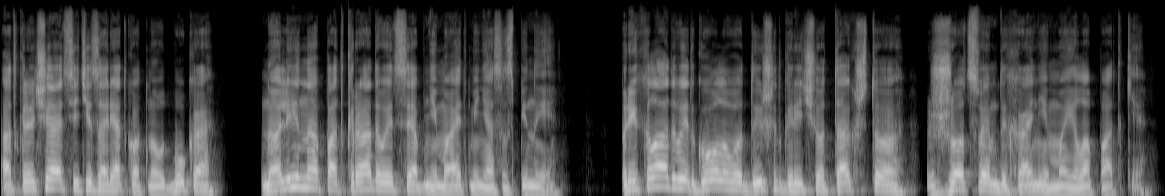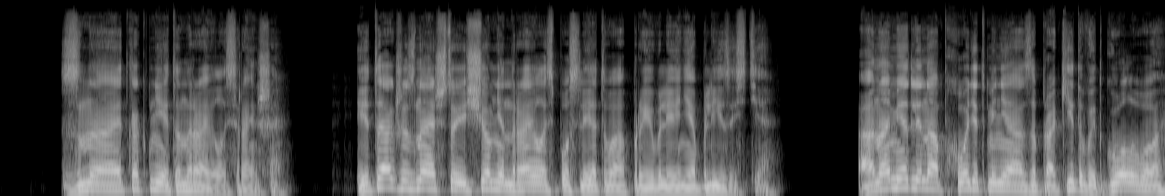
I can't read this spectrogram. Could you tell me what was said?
отключаю от сети зарядку от ноутбука, но Лина подкрадывается и обнимает меня со спины. Прикладывает голову, дышит горячо так, что жжет своим дыханием мои лопатки. Знает, как мне это нравилось раньше. И также знает, что еще мне нравилось после этого проявление близости. Она медленно обходит меня, запрокидывает голову,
